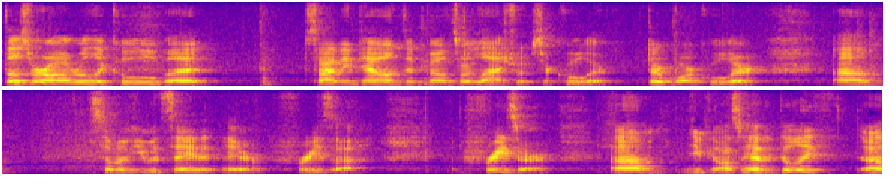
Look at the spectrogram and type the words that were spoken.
those are all really cool, but Scything Talons and Bonesword Lash Whips are cooler. They're more cooler. Um, some of you would say that they're Frieza. Freezer. Um, you can also have ability uh,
